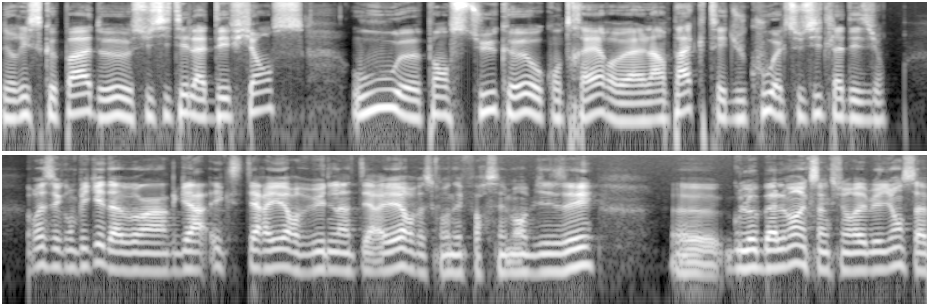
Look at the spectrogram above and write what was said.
ne risque pas de susciter la défiance ou euh, penses-tu que au contraire euh, elle impacte et du coup elle suscite l'adhésion? Après c'est compliqué d'avoir un regard extérieur vu de l'intérieur parce qu'on est forcément biaisé. Euh, globalement, Extinction Rébellion, ça,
